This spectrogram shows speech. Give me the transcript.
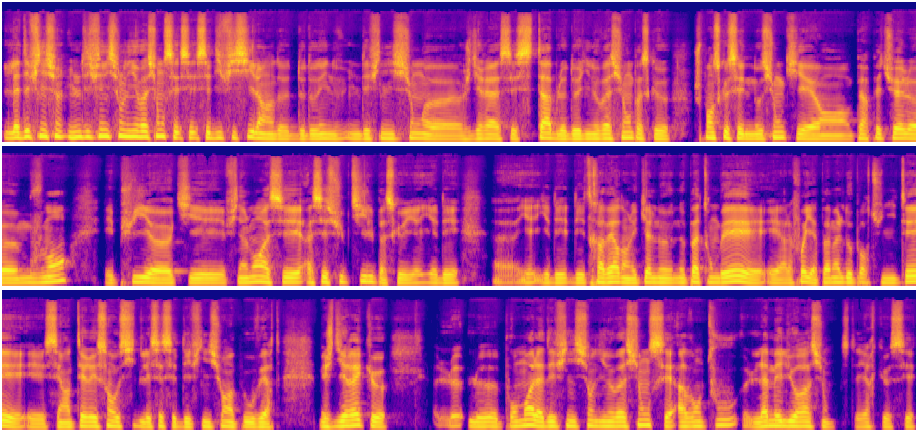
la définition, une définition de l'innovation, c'est difficile hein, de, de, donner une, une définition, euh, je dirais assez stable de l'innovation parce que je pense que c'est une notion qui est en perpétuel euh, mouvement et puis euh, qui est finalement assez assez subtile parce qu'il y a, y a des il y a, y a des, des, travers dans lesquels ne, ne pas tomber et, et, à la fois il y a pas mal d'opportunités et, et c'est intéressant aussi de laisser cette définition un peu ouverte. Mais je dirais que le, le, pour moi, la définition de l'innovation, c'est avant tout l'amélioration. C'est-à-dire que c'est,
